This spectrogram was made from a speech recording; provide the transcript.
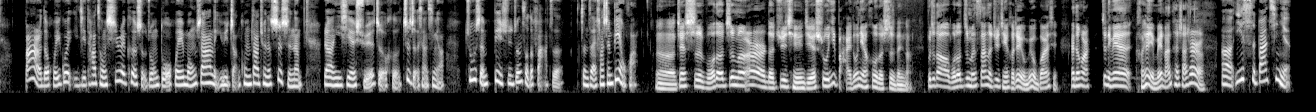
巴尔的回归以及他从希瑞克手中夺回蒙沙领域掌控大权的事实呢，让一些学者和智者相信啊，诸神必须遵守的法则正在发生变化。嗯，这是博德之门二的剧情结束一百多年后的事情了。不知道博德之门三的剧情和这有没有关系？哎，等会儿这里面好像也没南坛啥事儿啊。啊，一四八七年，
